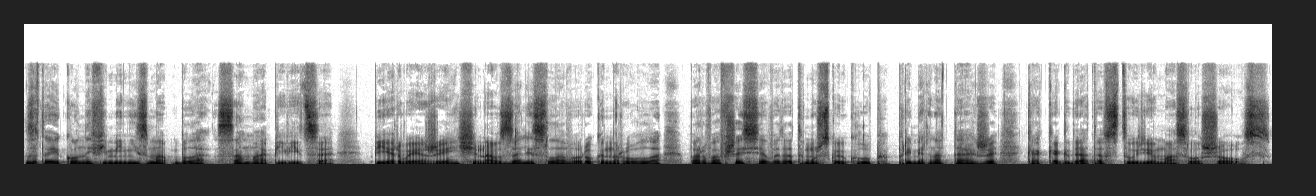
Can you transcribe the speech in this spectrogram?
Зато иконой феминизма была сама певица, первая женщина в зале славы рок-н-ролла, ворвавшаяся в этот мужской клуб примерно так же, как когда-то в студию Muscle Shows.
